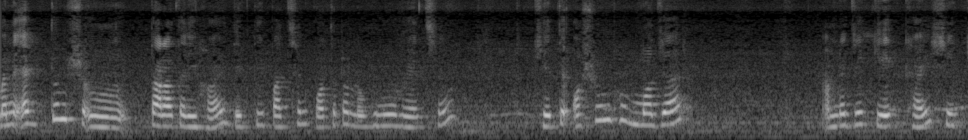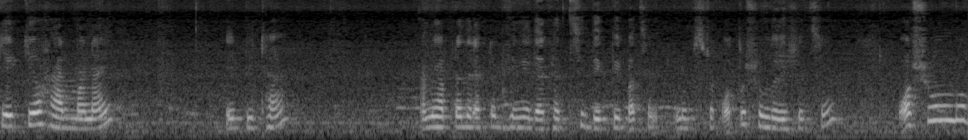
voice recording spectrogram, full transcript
মানে একদম তাড়াতাড়ি হয়। দেখতেই পাচ্ছেন কতটা লোভনীয় হয়েছে। খেতে অসম্ভব মজার। আমরা যে কেক খাই, সেই কেককেও হার মানায় এই পিঠা। আমি আপনাদের একটা ভেঙে দেখাচ্ছি। দেখতেই পাচ্ছেন লুকসটা কত সুন্দর এসেছে। অসম্ভব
